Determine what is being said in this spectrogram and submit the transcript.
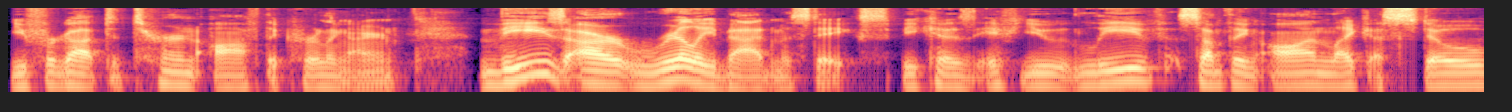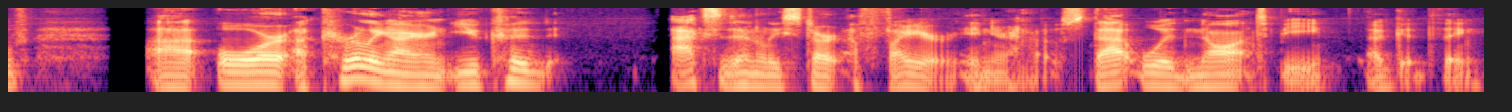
you forgot to turn off the curling iron. These are really bad mistakes because if you leave something on like a stove uh, or a curling iron, you could accidentally start a fire in your house. That would not be a good thing.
